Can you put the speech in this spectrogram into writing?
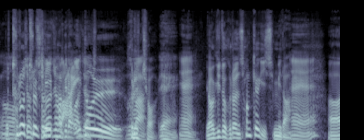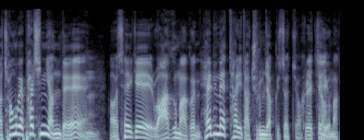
뭐 어, 좀 K-pop이라고 하죠. 아이돌 음악. 그렇죠. 예. 예. 여기도 그런 성격이 있습니다. 예. 어, 1980년대 음. 어, 세계 rock 음악은 헤비 메탈이 다 주름 잡고 있었죠. 그랬죠. 세계 음악.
